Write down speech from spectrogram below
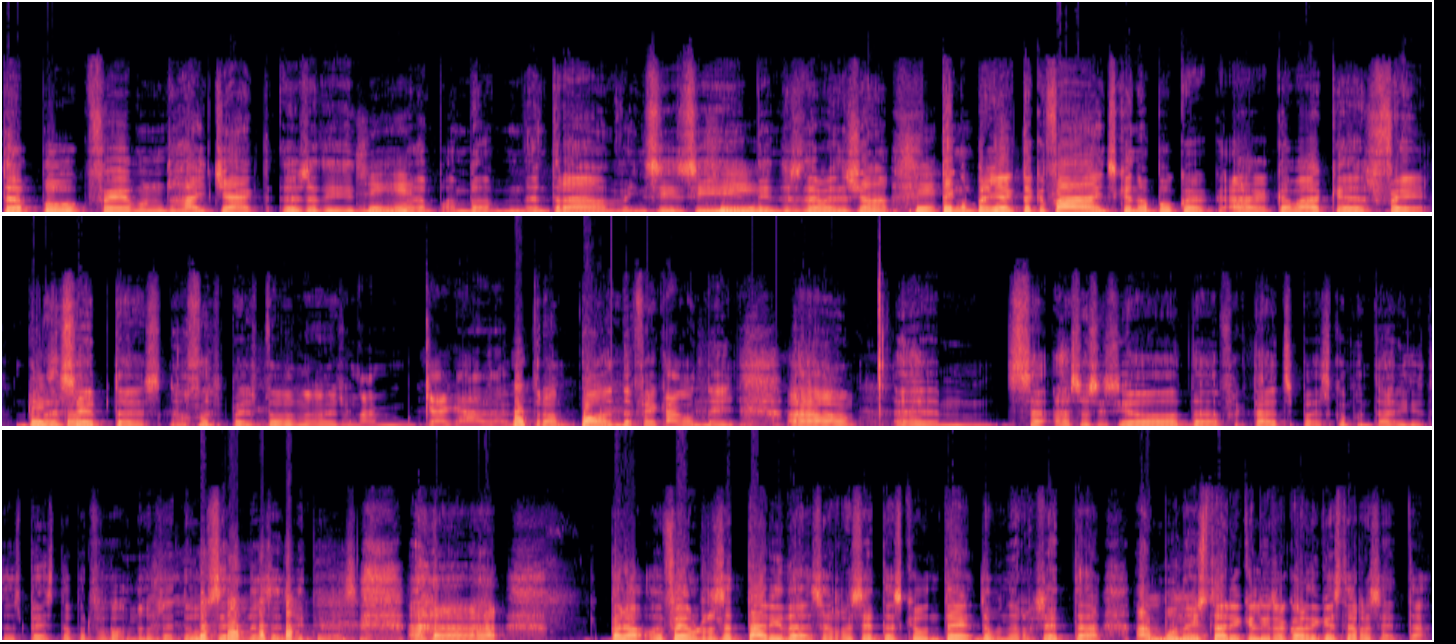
Te puc fer un hijack, és a dir, Sí. a, a, a, entrar, sí, sí, dins de això. Sí. Tinc un projecte que fa anys que no puc acabar, que és fer Pesto. receptes. No, el pesto no és una cagada, un trompon de fer cago en d'ell. Uh, um, Associació d'afectats pels comentaris del pesto, per favor, no sé tu, 100 de 22. Uh, Però fer un receptari de les receptes que un té, d'una recepta, amb Mhm. una història que li recordi aquesta recepta.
